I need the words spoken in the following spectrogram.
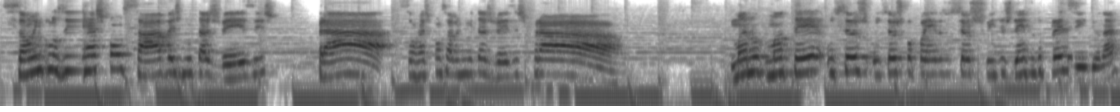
são, inclusive, responsáveis muitas vezes para. São responsáveis muitas vezes para manter os seus, os seus companheiros, os seus filhos dentro do presídio, né?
